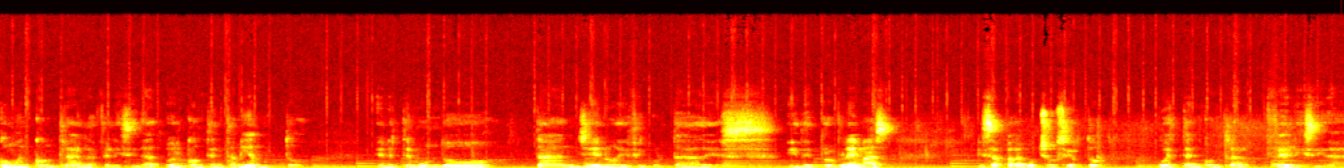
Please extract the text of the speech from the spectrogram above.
cómo encontrar la felicidad o el contentamiento en este mundo tan lleno de dificultades y de problemas. Quizás para muchos, ¿cierto? Cuesta encontrar felicidad.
